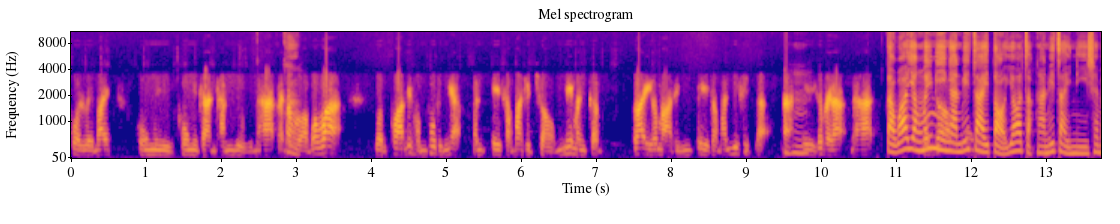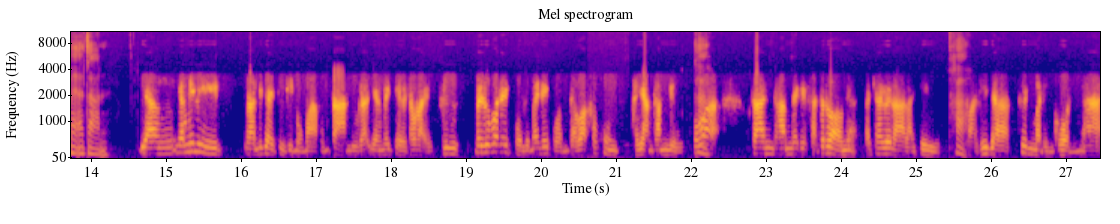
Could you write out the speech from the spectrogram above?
คนเลยไหมคงมีคงมีการทำอยู่นะฮะแต่ต้องรอเพราะว่า บทความที่ผมพูดถึงเนี่ย มันปี 2012 นี่มันก็ไล่เข้ามาถึงปี 2020 แล้วนะอือฮึปีก็ไปแล้วนะฮะแต่ว่ายังไม่มีแล้วก็งานวิจัยต่อยอดจากงานวิจัยนี้ใช่ไหมอาจารย์ ยังยังไม่มีงานวิจัยจริงๆออกมาผมตามดูแล้ว ยังไม่เจอเท่าไหร่ คือไม่รู้ว่าได้ผลหรือไม่ได้ผล แต่ว่าเขาคงพยายามทำอยู่ เพราะว่าการทำในสัตว์ทดลองเนี่ยก็ใช้เวลาหลายปีค่ะกว่าที่จะขึ้นมาถึงคนนะฮะ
